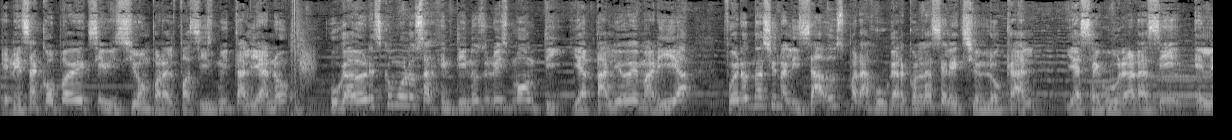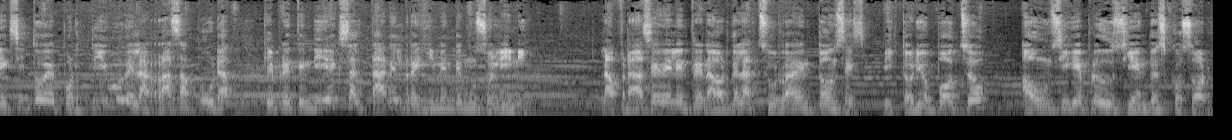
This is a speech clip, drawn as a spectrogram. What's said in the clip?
En esa copa de exhibición para el fascismo italiano, jugadores como los argentinos Luis Monti y Atalio de María fueron nacionalizados para jugar con la selección local y asegurar así el éxito deportivo de la raza pura que pretendía exaltar el régimen de Mussolini. La frase del entrenador de la Azzurra de entonces, Vittorio Pozzo, aún sigue produciendo escosor.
